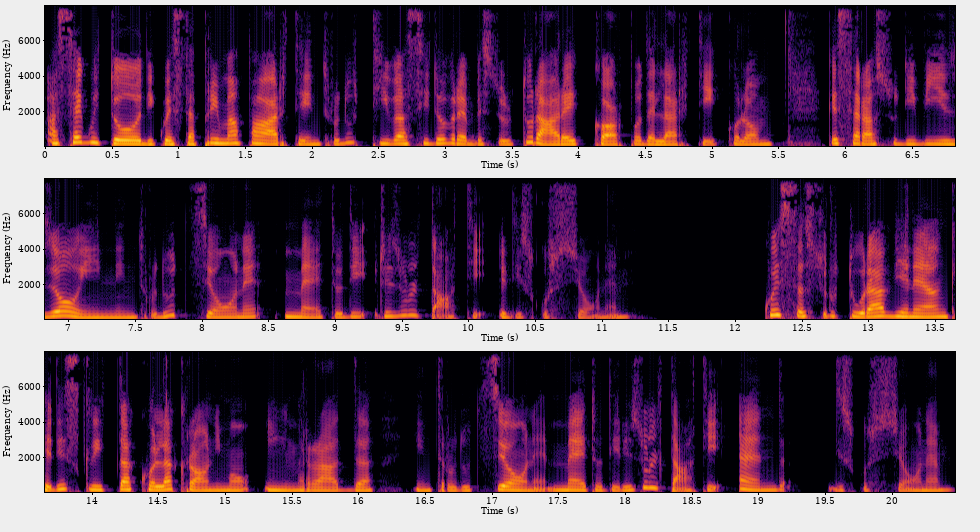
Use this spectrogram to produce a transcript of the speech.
A seguito di questa prima parte introduttiva si dovrebbe strutturare il corpo dell'articolo, che sarà suddiviso in introduzione, metodi, risultati e discussione. Questa struttura viene anche descritta con l'acronimo IMRAD, introduzione, metodi, risultati and discussione.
